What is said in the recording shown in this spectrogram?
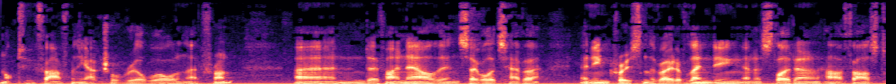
not too far from the actual real world on that front. And if I now then say, well, let's have a an increase in the rate of lending and a slowdown in how fast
